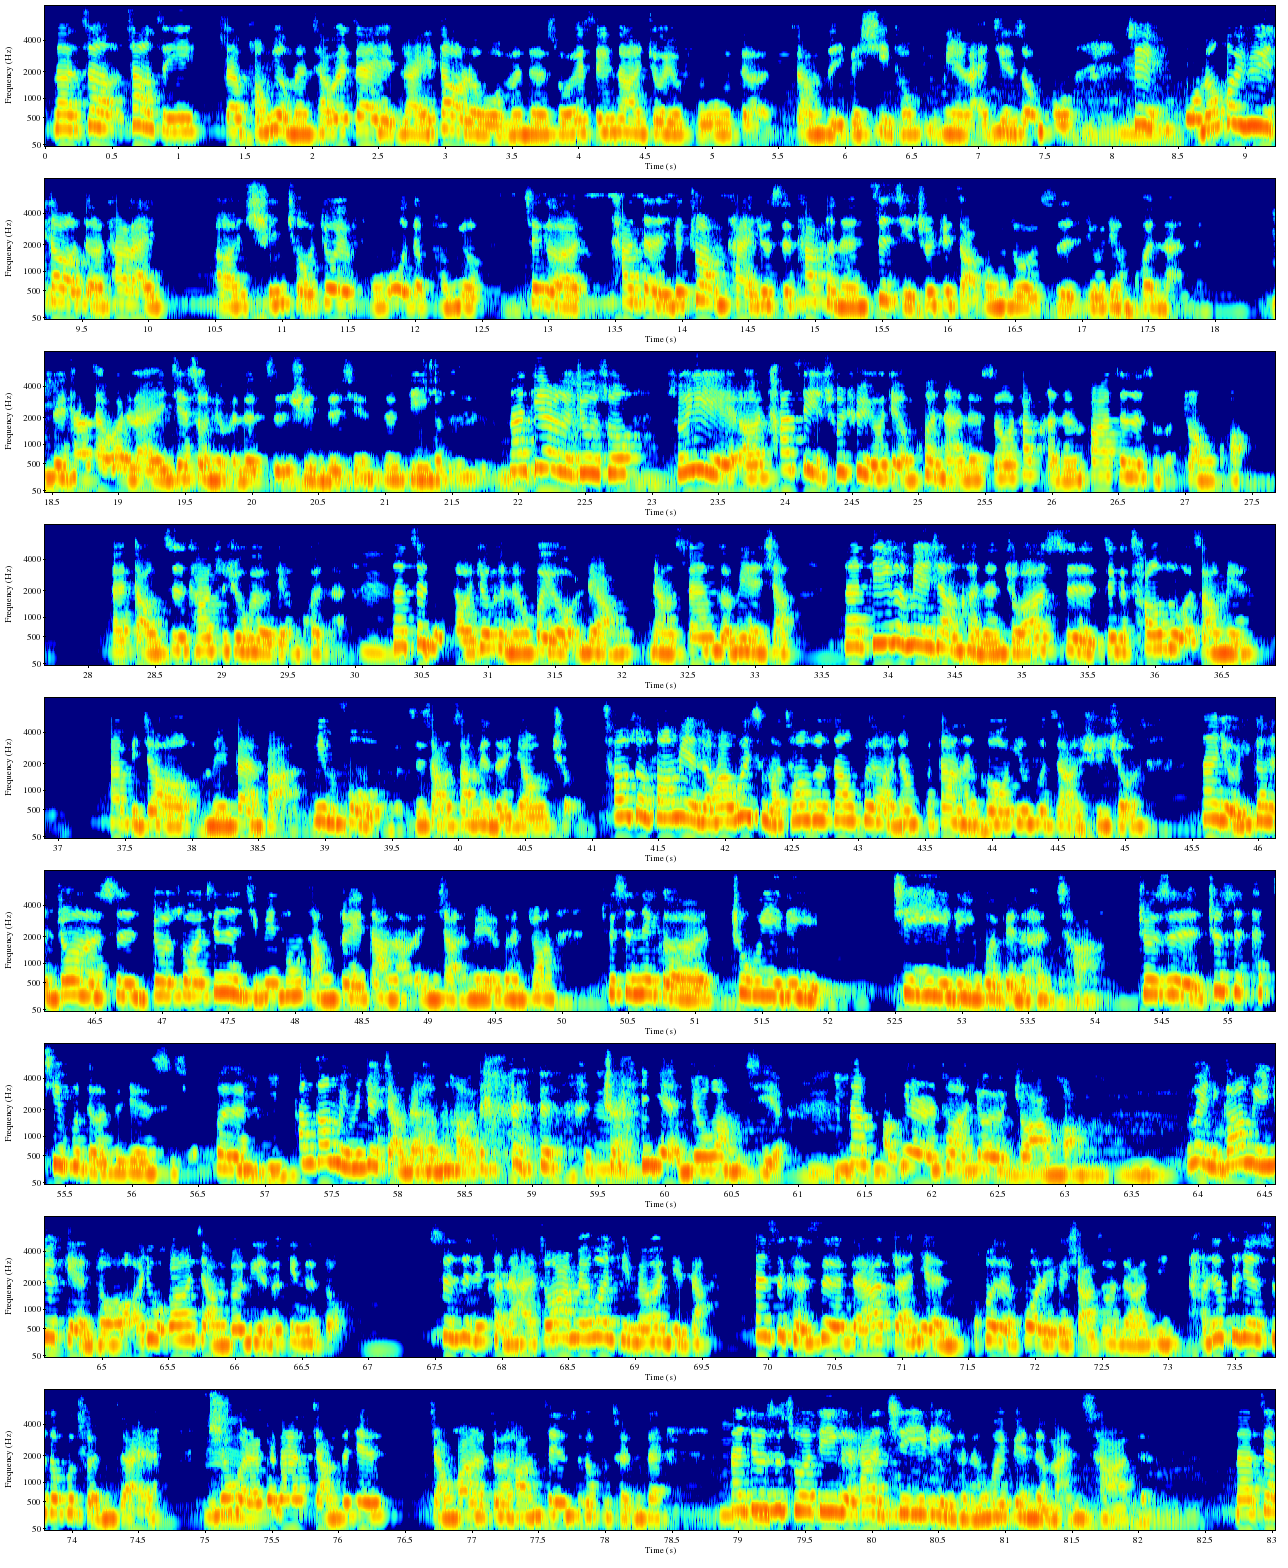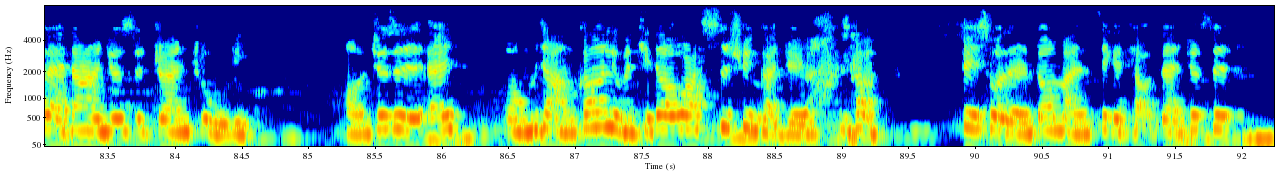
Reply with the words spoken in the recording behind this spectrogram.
那这样这样子一的朋友们才会再来到了我们的所谓身心障碍就业服务的这样子一个系统里面来接受服务，所以我们会遇到的他来呃寻求就业服务的朋友，这个他的一个状态就是他可能自己出去找工作是有点困难的，所以他才会来接受你们的咨询这些，这是第一个。那第二个就是说，所以呃他自己出去有点困难的时候，他可能发生了什么状况？来导致他出去会有点困难。嗯，那这里头就可能会有两两三个面向。那第一个面向可能主要是这个操作上面，他比较没办法应付职场上面的要求。操作方面的话，为什么操作上会好像不大能够应付职场需求？那有一个很重要的是，就是说精神疾病通常对大脑的影响里面有一个很重要，就是那个注意力、记忆力会变得很差。就是就是他记不得这件事情，或者刚刚明明就讲的很好，但是转眼就忘记了。嗯，那旁边人通常就会抓狂，因为你刚刚明明就点头，而且我刚刚讲的时候你也都听得懂，甚至你可能还说啊没问题没问题这样，但是可是等下转眼或者过了一个小时后，等下你好像这件事都不存在了，你就回来跟他讲这件讲话的时候，好像这件事都不存在。那就是说，第一个他的记忆力可能会变得蛮差的。那再来当然就是专注力，哦，就是哎，我们讲刚刚你们提到哇，视讯感觉好像对所有的人都蛮是一个挑战，就是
